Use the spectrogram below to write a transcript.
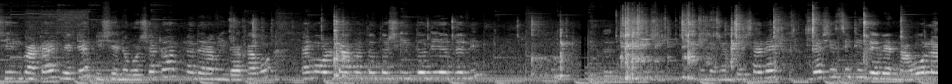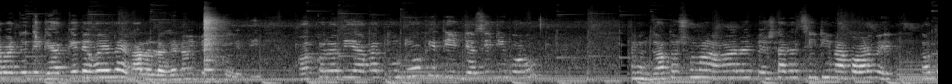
শিলপাটায় বেটে পিষে নেব। সেটাও আপনাদের আমি দেখাবো। আমি ওলটা আপাতত সিদ্ধ দিয়ে ফেলি। দেখেন প্রেশারে বেশি সিটি দেবেন না। ওল আবার যদি গ্যাস গেদে হয়ে যায়, ভালো লাগে না, আমি প্যাক করে দিই। অন করে দিয়ে আমার দুটো কি তিনটে সিটি পড়ুক। যত সময় আমার এই প্রেশারে সিটি না পড়বে, তত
